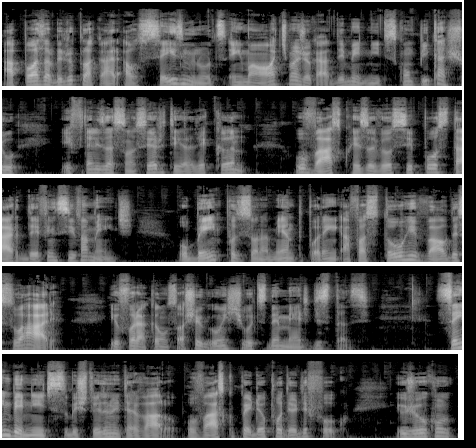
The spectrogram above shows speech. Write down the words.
Após abrir o placar aos 6 minutos em uma ótima jogada de Benítez com Pikachu e finalização certeira de Cano, o Vasco resolveu se postar defensivamente. O bem posicionamento, porém, afastou o rival de sua área, e o Furacão só chegou em chutes de média distância. Sem Benítez substituído no intervalo, o Vasco perdeu o poder de fogo, e o jogo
